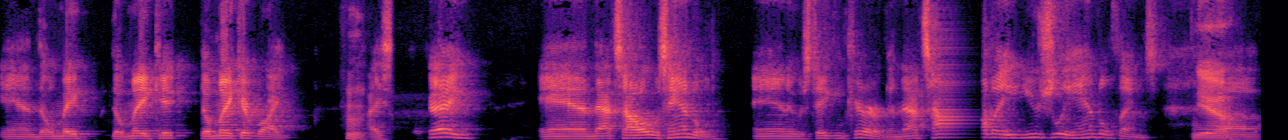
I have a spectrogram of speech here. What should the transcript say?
And they'll make they'll make it they'll make it right. Hmm. I said, okay. And that's how it was handled and it was taken care of. And that's how they usually handle things. Yeah. Uh,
